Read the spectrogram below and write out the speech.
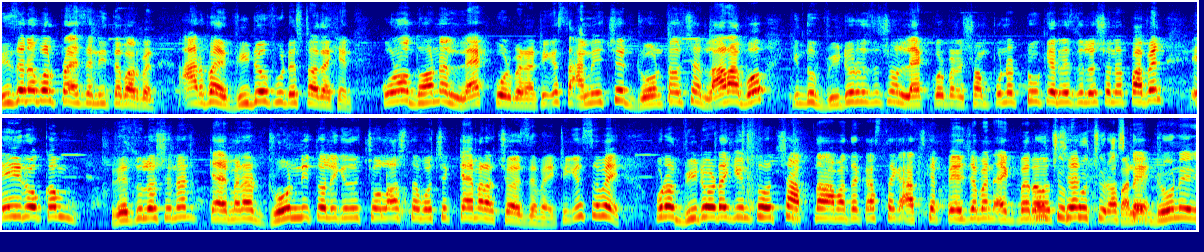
রিজনেবল প্রাইসে নিতে পারবেন। আর ভাই ভিডিও ফুটেজটা দেখেন কোনো ধরনের ল্যাগ করবে না ঠিক আছে? আমি হচ্ছে ড্রোনটা হচ্ছে লাড়াবো কিন্তু ভিডিও রেজুলেশন ল্যাগ করবে না। সম্পূর্ণ টু কে রেজুলেশনে পাবেন। এই রকম রেজুলেশনের ক্যামেরা ড্রোন নিতে হলে কিন্তু চলে আসতে হবে হচ্ছে ক্যামেরা চয়েসে ভাই ঠিক আছে ভাই? পুরো ভিডিওটা কিন্তু হচ্ছে আপনারা আমাদের কাছ থেকে আজকে পেয়ে যাবেন। একবারে হচ্ছে এর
